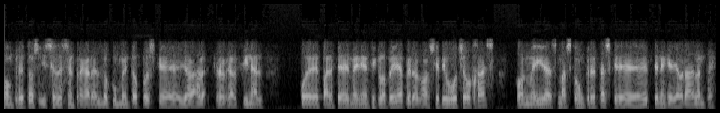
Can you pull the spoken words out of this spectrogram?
concretos y se les entregará el documento, pues que yo creo que al final pues parece de media enciclopedia, pero con siete u ocho hojas, con medidas más concretas que tiene que llevar adelante.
